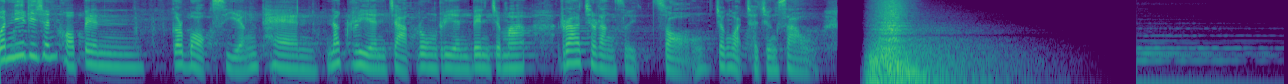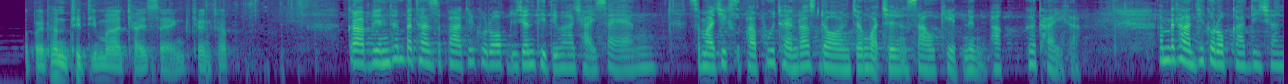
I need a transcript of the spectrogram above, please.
วันนี้ดิฉันขอเป็นกระบอกเสียงแทนนักเรียนจากโรงเรียนเบญจมะราชรังสิตสองจังหวัดฉะเชิงเทราต่อไปท่านทิติมาฉายแสงเชิญครับกราบเรียนท่านประธานสภาที่เคารพดิฉันธิติมาฉายแสง สมาชิกสภาผู้แทนราษฎร จังหวัดฉะเชิงเทราเขตหนึ่งพักเพื่อไทยค่ะท่านประธานที่เคารพค่ะดิฉัน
